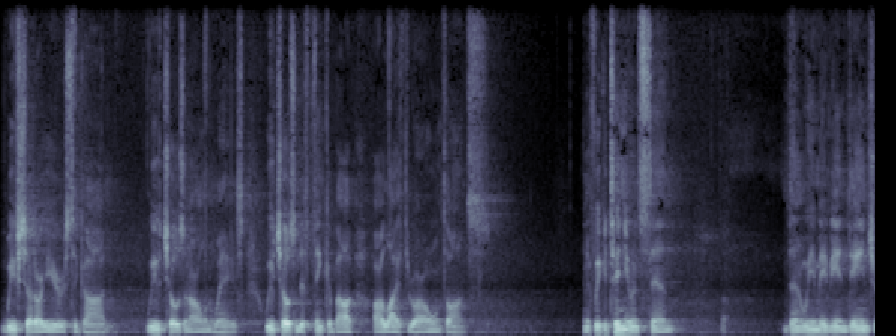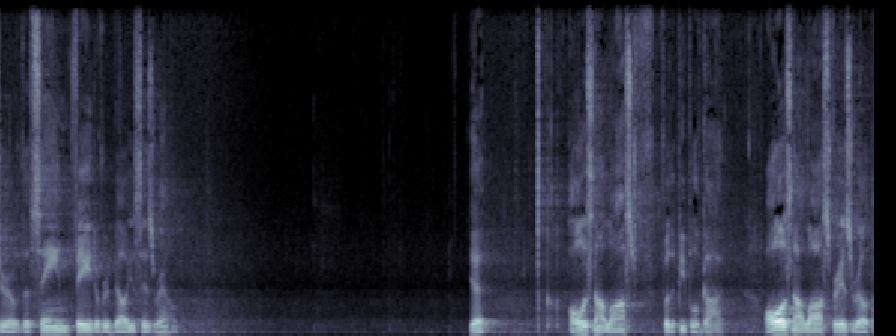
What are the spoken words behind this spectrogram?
We've shut our ears to God. We've chosen our own ways. We've chosen to think about our life through our own thoughts. And if we continue in sin, then we may be in danger of the same fate of rebellious Israel. Yet, all is not lost for the people of God. All is not lost for Israel.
